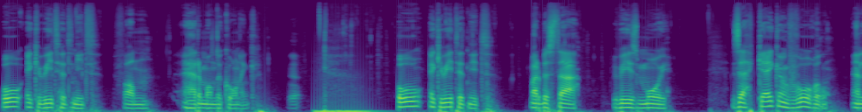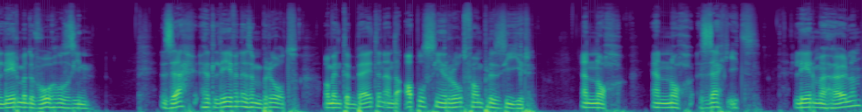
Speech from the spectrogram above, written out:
Oh, ik weet het niet, van Herman de Koning. Ja. Oh, ik weet het niet, maar besta, wees mooi. Zeg, kijk een vogel en leer me de vogel zien. Zeg, het leven is een brood om in te bijten en de appels zien rood van plezier. En nog, en nog, zeg iets. Leer me huilen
